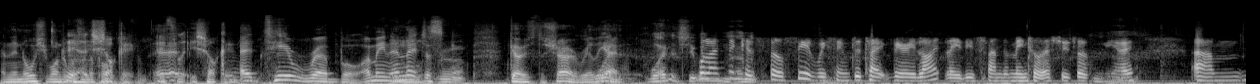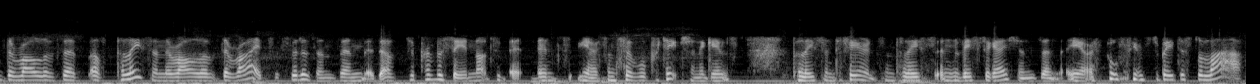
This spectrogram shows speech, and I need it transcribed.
and then all she wanted was an it's apology shocking. from Absolutely shocking. Uh, terrible. I mean, and that just Right. goes to show, really. Why, eh? why did she? Well, I think, an- as Phil said, we seem to take very lightly these fundamental issues of, you know, um, the role of the of police and the role of the rights of citizens and of to privacy and not to and you know some civil protection against police interference and police investigations. And you know it all seems to be just a laugh.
